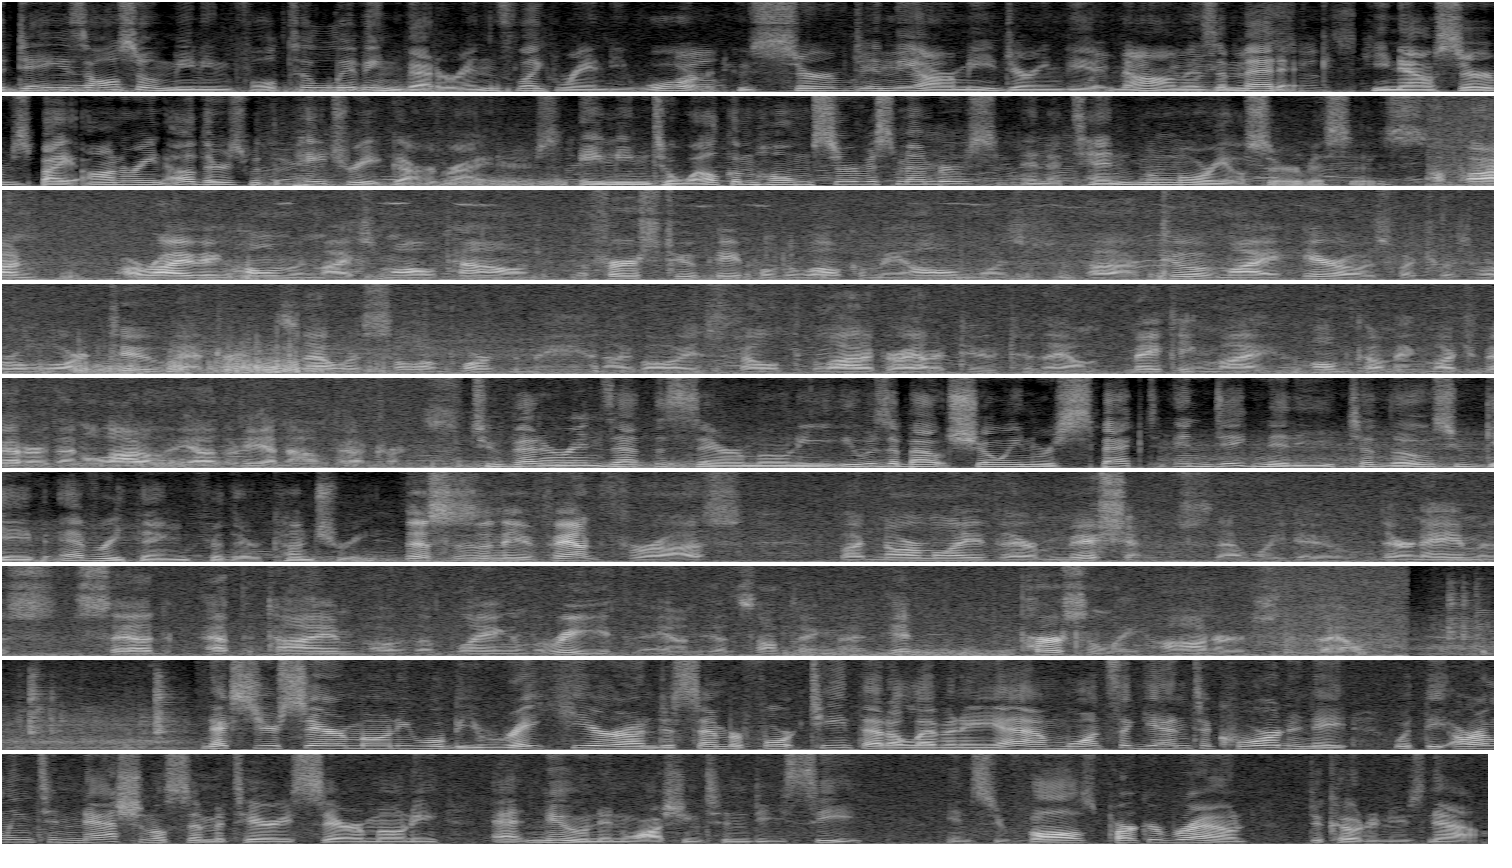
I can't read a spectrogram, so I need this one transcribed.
The day is also meaningful to living veterans like Randy Ward, who served in the Army during Vietnam as a medic. He now serves by honoring others with the Patriot Guard Riders, aiming to welcome home service members and attend memorial services. Upon arriving home in my small town, the first two people to welcome me home was uh, two of my heroes, which was World War II veterans. That was so important to me, and I've always felt a lot of gratitude to them, making my homecoming much better than a lot of the other Vietnam veterans. To veterans at the ceremony, it was about showing respect and dignity to those who gave everything for their country. This is an event for us but normally they're missions that we do. Their name is said at the time of the laying of the wreath, and it's something that it personally honors them. Next year's ceremony will be right here on December 14th at 11 a.m., once again to coordinate with the Arlington National Cemetery ceremony at noon in Washington, D.C. In Sioux Falls, Parker Brown, Dakota News Now.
